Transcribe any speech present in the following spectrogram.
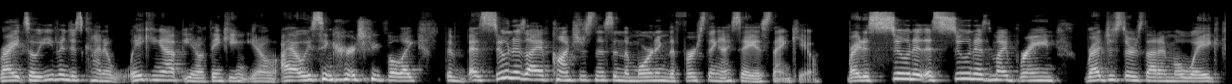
right? So even just kind of waking up, you know, thinking, you know, I always encourage people like the, as soon as I have consciousness in the morning, the first thing I say is thank you right? As soon as as soon as my brain registers that i'm awake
